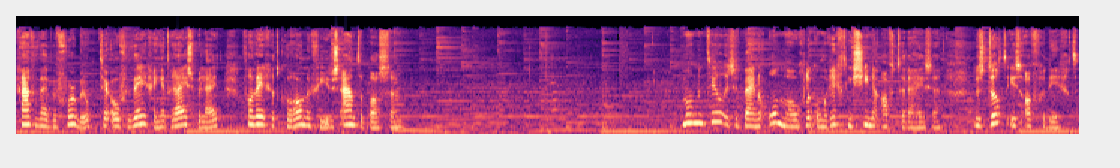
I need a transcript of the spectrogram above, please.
gaven wij bijvoorbeeld ter overweging het reisbeleid vanwege het coronavirus aan te passen. Momenteel is het bijna onmogelijk om richting China af te reizen, dus dat is afgedicht.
